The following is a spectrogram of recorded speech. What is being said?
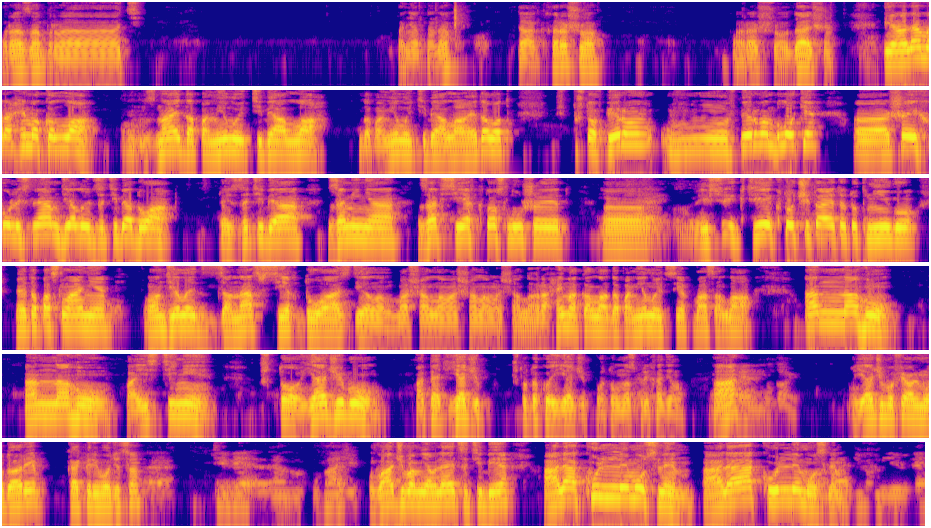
разобрать. Понятно, да? Так, хорошо. Хорошо. Дальше. И алям рахимакаллах. Знай, да помилует тебя Аллах. Да помилует тебя Аллах. Это вот, что в первом, в первом блоке э, шейх Ислам делают за тебя дуа. То есть за тебя, за меня, за всех, кто слушает, э, и все, те, кто читает эту книгу, это послание, он делает за нас всех дуа сделал. Машаллах, машаллах, машаллах. Рахимак Аллах, да помилует всех вас Аллах. Аннаху, аннаху, поистине, что яджибу, опять яджиб, что такое яджиб, вот у нас приходило. А? Яджибу фиаль мудари, как переводится? Тебе э, ваджиб. Ваджибом является тебе аля кулли муслим. Аля кулли муслим.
